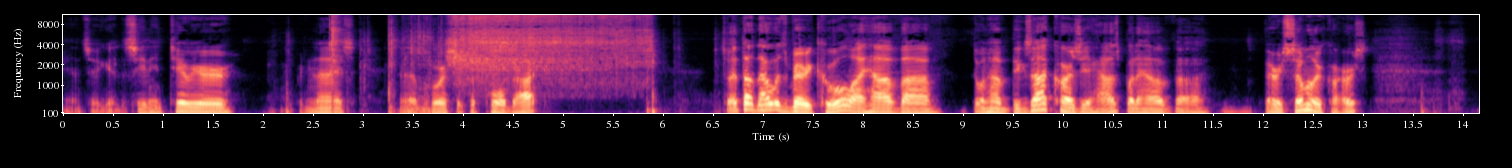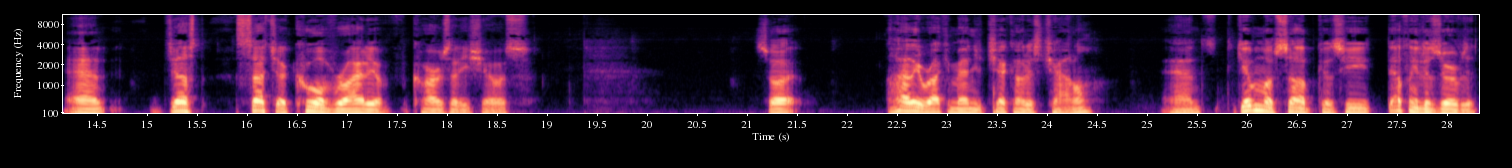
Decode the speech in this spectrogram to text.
And so you get to see the interior, pretty nice. And of course, it's a pull dock. So I thought that was very cool. I have uh, don't have the exact cars he has, but I have uh, very similar cars. And just such a cool variety of cars that he shows. So I highly recommend you check out his channel and give him a sub because he definitely deserves it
